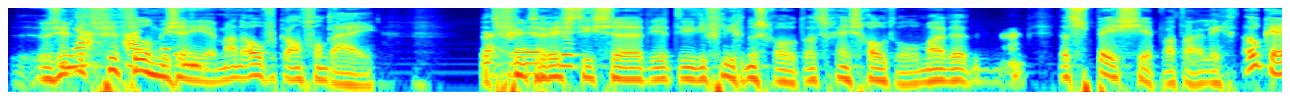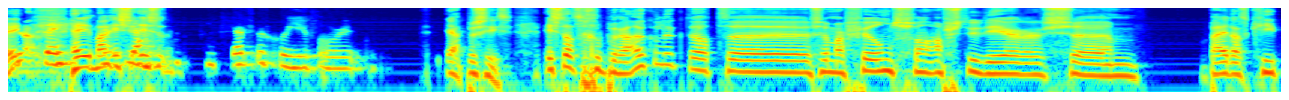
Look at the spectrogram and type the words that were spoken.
We zeggen Ja, het filmmuseum aan de overkant van het ei. Dat Ja, ja, ja. futuristische, die, die, die vliegende schotel. Dat is geen schotel, maar de, dat spaceship wat daar ligt. Oké. Ja. Hey, maar is, Ja, is het... Ik heb een goede voor je. Ja, precies. Is dat gebruikelijk dat eh, zeg maar, films van afstudeerders ehm, Bij dat keep,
